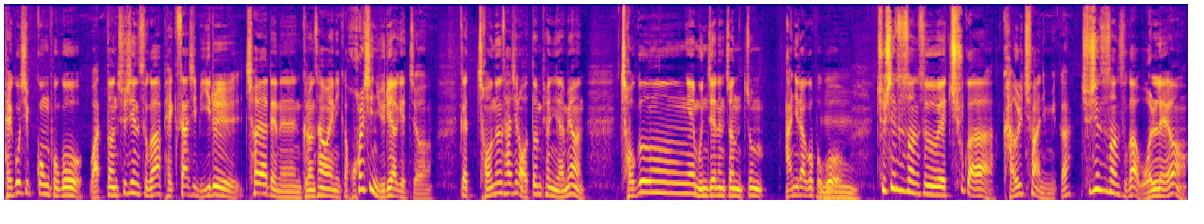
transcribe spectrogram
150공 보고 왔던 추신수가 142를 쳐야 되는 그런 상황이니까 훨씬 유리하겠죠. 그러니까 저는 사실 어떤 편이냐면 적응의 문제는 전 좀 아니라고 보고 음. 추신수 선수의 추가 가을 추 아닙니까? 추신수 선수가 원래요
